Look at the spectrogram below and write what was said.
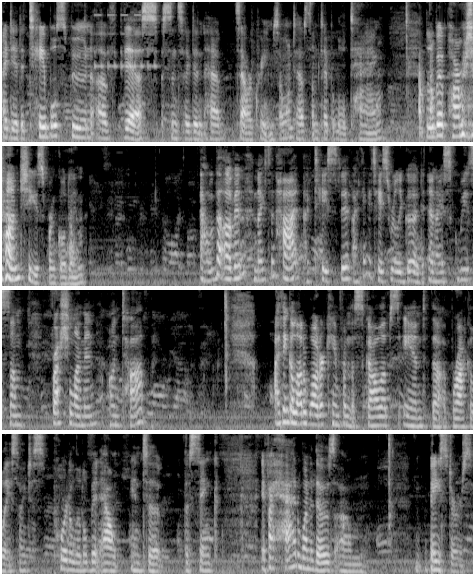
I did a tablespoon of this since I didn't have sour cream. So I want to have some type of little tang. A little bit of Parmesan cheese sprinkled in. Out of the oven, nice and hot. I've tasted it. I think it tastes really good. And I squeezed some fresh lemon on top. I think a lot of water came from the scallops and the broccoli. So I just poured a little bit out into the sink. If I had one of those um, basters.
